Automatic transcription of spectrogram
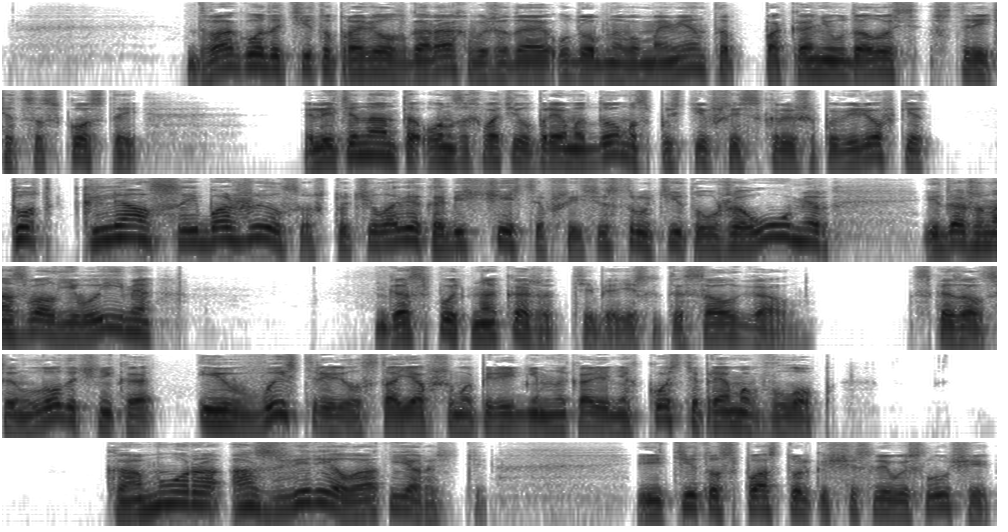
Два года Тито провел в горах, выжидая удобного момента, пока не удалось встретиться с Костой. Лейтенанта он захватил прямо дома, спустившись с крыши по веревке. Тот клялся и божился, что человек, обесчестивший сестру Тита, уже умер, и даже назвал его имя. — Господь накажет тебя, если ты солгал, — сказал сын лодочника и выстрелил стоявшему перед ним на коленях Косте прямо в лоб. Камора озверела от ярости, и Тито спас только счастливый случай.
